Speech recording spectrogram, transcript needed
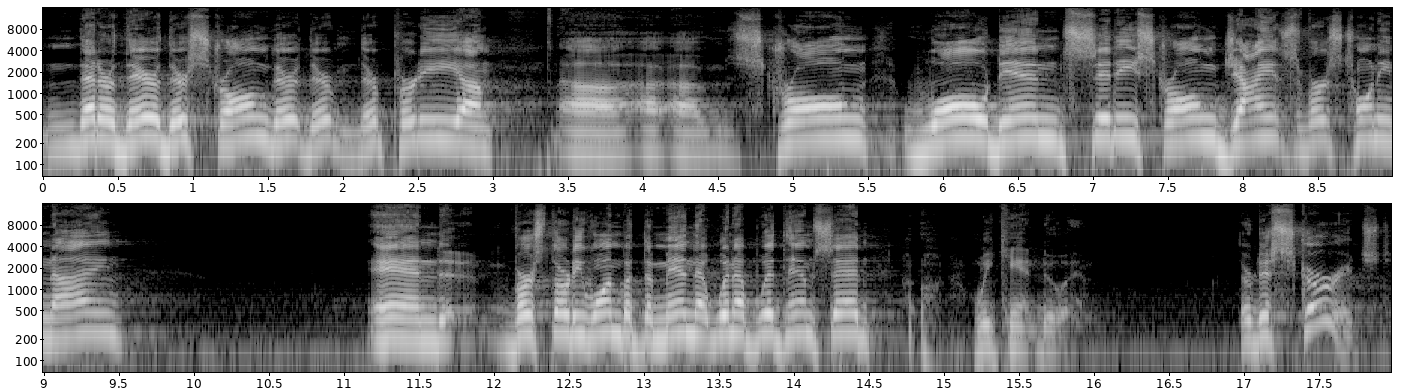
that are there, they're strong, they're, they're, they're pretty. Um, uh, uh, uh, strong, walled in city, strong giants, verse 29. And verse 31 But the men that went up with him said, We can't do it. They're discouraged.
